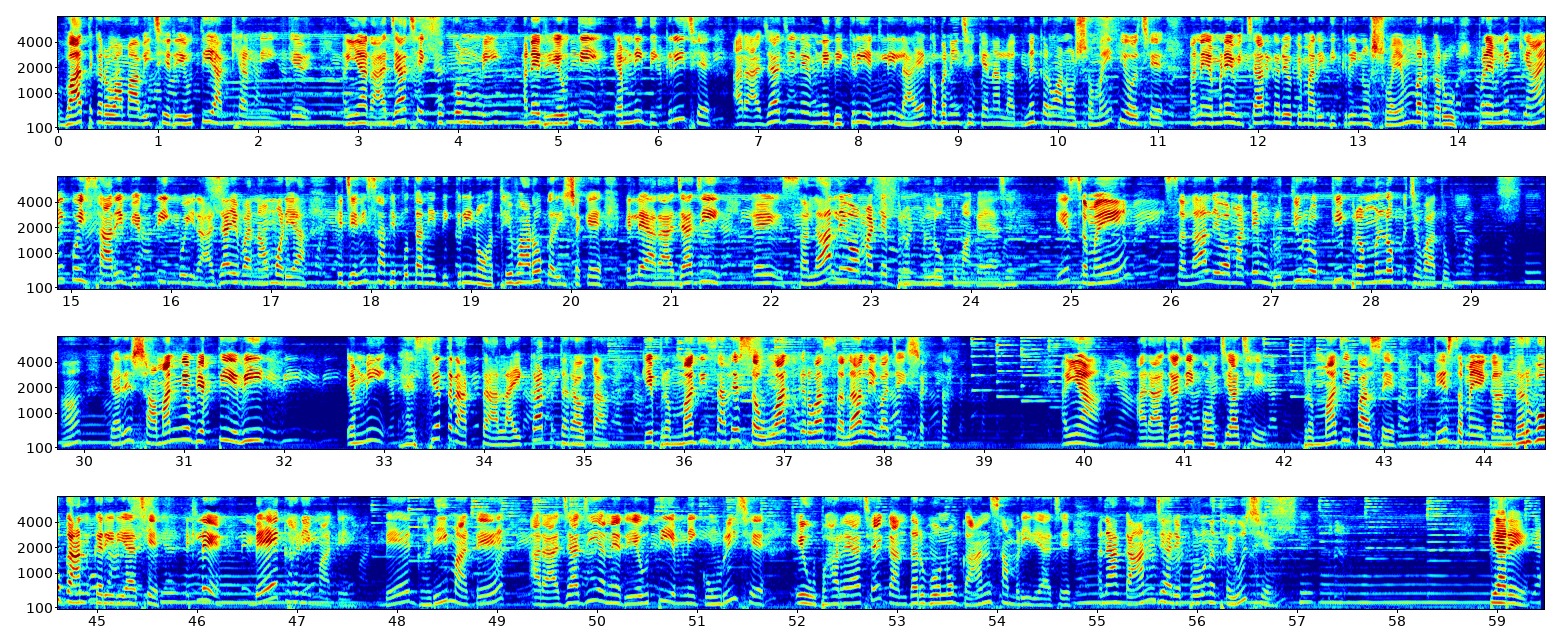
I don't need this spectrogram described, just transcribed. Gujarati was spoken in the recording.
વાત કરવામાં આવી છે રેવતી આખ્યાનની કે અહીંયા રાજા છે કુકુમની અને રેવતી એમની દીકરી છે. આ રાજાજીને એમની દીકરી એટલી લાયક બની છે કે એના લગ્ન કરવાનો સમય થયો છે અને એમણે વિચાર કર્યો કે મારી દીકરીનું સ્વયંવર કરવું પણ એમને ક્યાંય કોઈ સારી વ્યક્તિ, કોઈ રાજા એવા ન મળ્યા કે જેની સાથે પોતાની દીકરીનો હથેવાળો કરી શકે. એટલે આ રાજાજી એ સલાહ લેવા માટે બ્રહ્મલોકમાં ગયા છે. એ સમયે સલાહ લેવા માટે મૃત્યુલોકથી બ્રહ્મલોક જવાતું. હા, ત્યારે સામાન્ય વ્યક્તિ એવી એમની હેસિયત રાખતા, લાયકાત ધરાવતા કે બ્રહ્માજી સાથે સંવાદ કરવા સલાહ લેવા જઈ શકતા. અહીંયા આ રાજાજી પહોંચ્યા છે, બ્રહ્માજી પાસે અને તે સમયે ગાંધર્વો ગાન કરી રહ્યા છે. એટલે બે ઘડી માટે બે ઘડી માટે આ રાજાજી અને રેવતી એમની કુંવરી છે એ ઊભા રહ્યા છે, ગાંધર્વોનું ગાન સાંભળી રહ્યા છે. અને આ ગાન જ્યારે પૂર્ણ થયું છે, ત્યારે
